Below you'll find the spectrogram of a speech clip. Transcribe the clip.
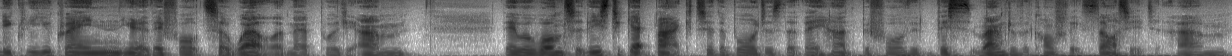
Equally, Ukraine, you know, they fought so well, and they're put, um, they will want at least to get back to the borders that they had before the, this round of the conflict started. Um,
